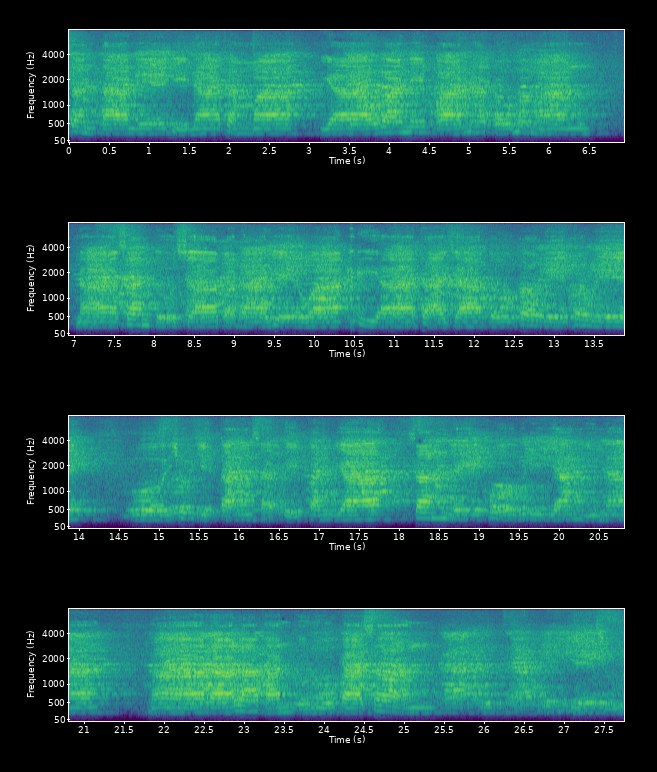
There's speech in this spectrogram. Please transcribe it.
สันตาเนหินาธรรมายาวานิปานโตมะมัง นาสันตุสาปดาเยวายาทาชาโตภเวภเวโอชุจิตังสติปัญญา สันเลโควิริยัมหินา มาราลาพันตุโนกาสังเยสุเม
